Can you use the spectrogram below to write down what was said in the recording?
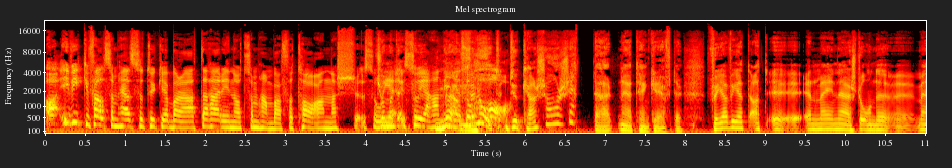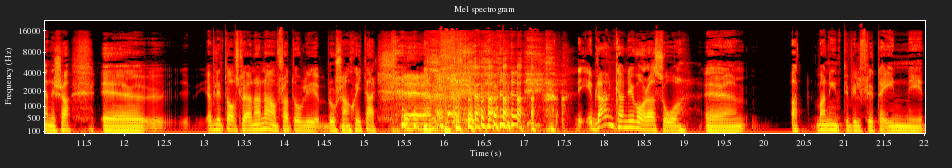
Ja, I vilket fall som helst så tycker jag bara att det här är något som han bara får ta, annars så, Jo, är, det- så är han Men inget att ha. du kanske har rätt där när jag tänker efter. För jag vet att eh, en mig närstående eh, människa, eh, jag vill inte avslöja några namn för att då blir brorsan skitar. Eh, ibland kan det ju vara så eh, att man inte vill flytta in i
